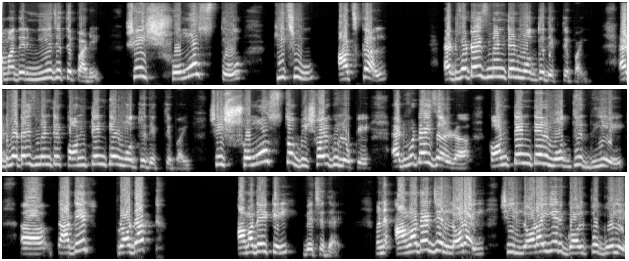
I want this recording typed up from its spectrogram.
আমাদের নিয়ে যেতে পারে, সেই সমস্ত কিছু আজকাল অ্যাডভার্টাইজমেন্টের মধ্যে দেখতে পাই। অ্যাডভার্টাইজমেন্টের কন্টেন্টের মধ্যে দেখতে পাই। সেই সমস্ত বিষয়গুলোকে অ্যাডভার্টাইজাররা কন্টেন্টের মধ্যে দিয়ে তাদের প্রোডাক্ট আমাদেরকেই বেছে দেয়। মানে আমাদের যে লড়াই, সেই লড়াইয়ের গল্প বলে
